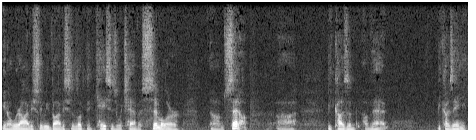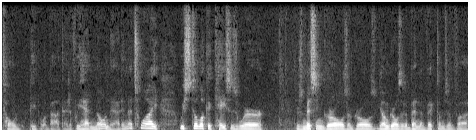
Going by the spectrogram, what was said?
you know, we're obviously we've obviously looked at cases which have a similar um, setup uh, because of, of that. Because Amy told people about that. If we hadn't known that, and that's why we still look at cases where there's missing girls or girls, young girls that have been the victims of uh,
